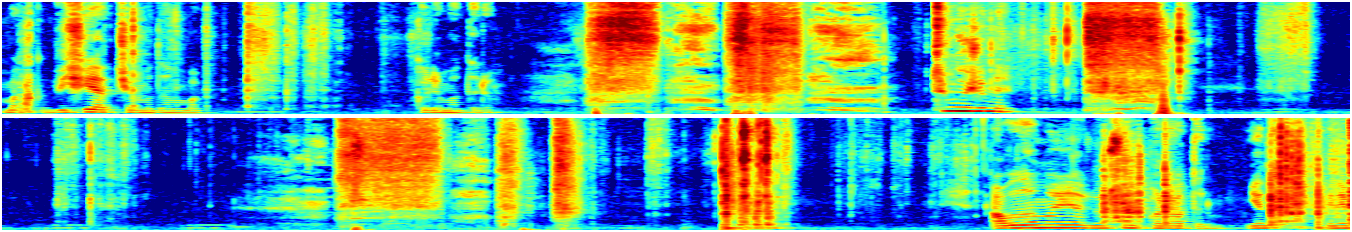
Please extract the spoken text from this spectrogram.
Bak bir şey atacağım adamı bak. Kalem atarım. Tüm gücümle. Avlamaya görsem para atarım. Ya da benim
